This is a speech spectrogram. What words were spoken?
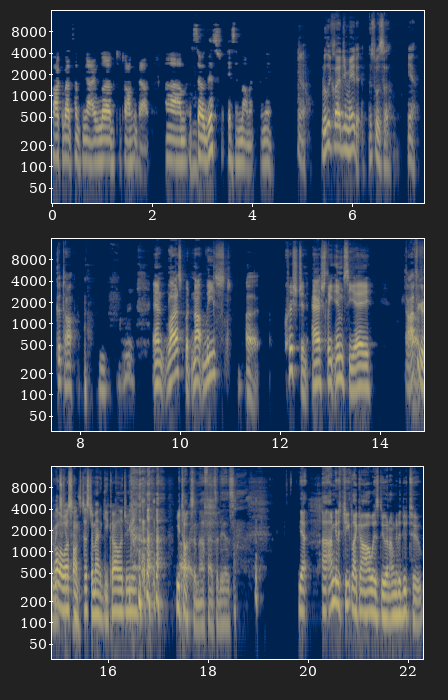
talk about something that I love to talk about. Um, Mm-hmm. so this is a moment for me. Yeah. Really glad you made it. This was a yeah, good talk. And last but not least, uh, Christian Ashley, MCA. I Uh, figured we'd follow us on him. Systematic Geekology. he talks enough as it is. yeah, uh, I'm going to cheat like I always do, and I'm going to do two.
